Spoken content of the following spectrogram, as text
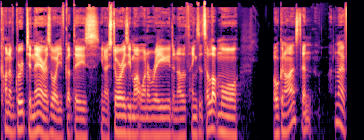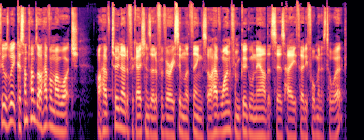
kind of grouped in there as well. You've got these, you know, stories you might want to read and other things. It's a lot more organized, and I don't know. It feels weird because sometimes I'll have on my watch. I'll have two notifications that are for very similar things. So I'll have one from Google Now that says, "Hey, 34 minutes to work,"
